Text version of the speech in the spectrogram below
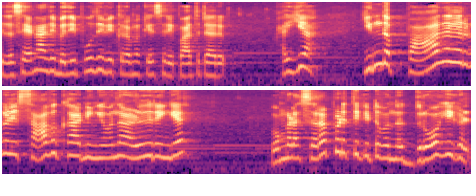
இதை சேனாதிபதி பூதி விக்ரமகேசரி பார்த்துட்டாரு. ஐயா இந்த பாதகர்கள் சாவுக்கா நீங்கள் வந்து அழுதுறீங்க? உங்களை சிறப்படுத்திக்கிட்டு வந்த துரோகிகள்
